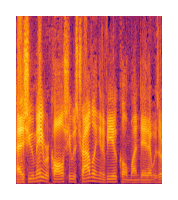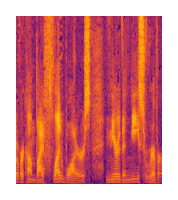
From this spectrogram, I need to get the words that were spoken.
As you may recall, she was traveling in a vehicle Monday that was overcome by floodwaters near the Neuse River.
